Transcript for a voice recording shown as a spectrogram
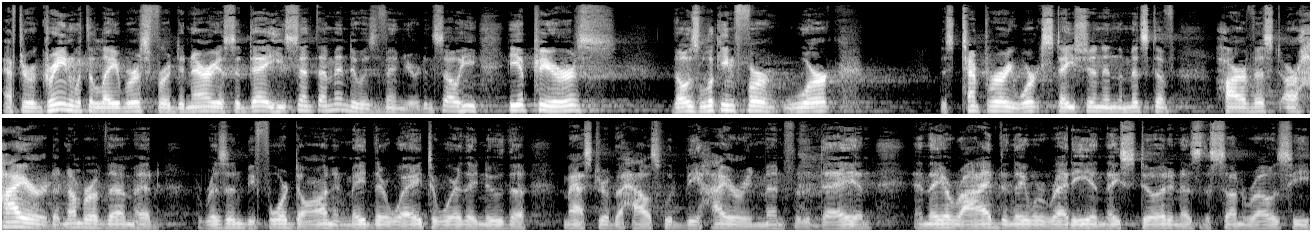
After agreeing with the laborers for a denarius a day, he sent them into his vineyard. And so he, he appears, those looking for work, this temporary workstation in the midst of harvest, are hired. A number of them had risen before dawn and made their way to where they knew the master of the house would be hiring men for the day. And and they arrived and they were ready and they stood. And as the sun rose, he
